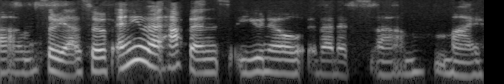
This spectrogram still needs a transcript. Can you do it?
um, so yeah. So if any of that happens, you know that it's um, my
